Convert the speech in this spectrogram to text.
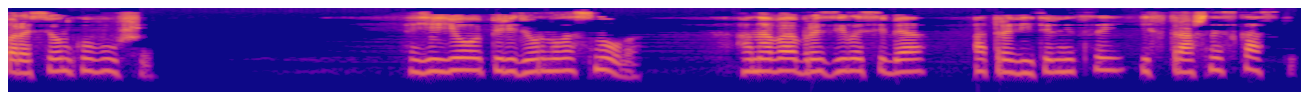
поросенку в уши. Ее передернуло снова. Она вообразила себя отравительницей из страшной сказки.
